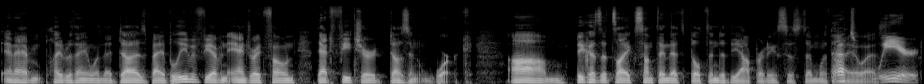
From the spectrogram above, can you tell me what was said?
and I haven't played with anyone that does, but I believe if you have an Android phone, that feature doesn't work. Um, because it's like something that's built into the operating system with That's iOS. weird.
